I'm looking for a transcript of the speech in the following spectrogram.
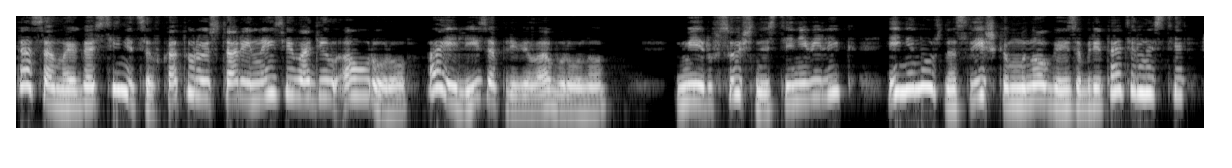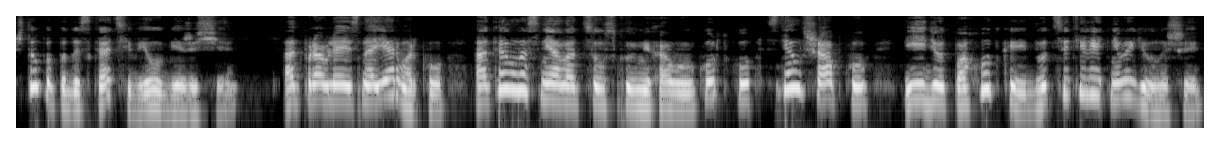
Та самая гостиница, в которую старый Нези водил Аурору, а Элиза привела Бруно. Мир в сущности невелик, и не нужно слишком много изобретательности, чтобы подыскать себе убежище. Отправляясь на ярмарку, Отелло снял отцовскую меховую куртку, снял шапку и идет походкой двадцатилетнего юноши.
